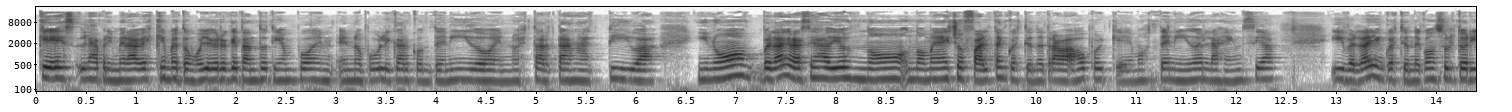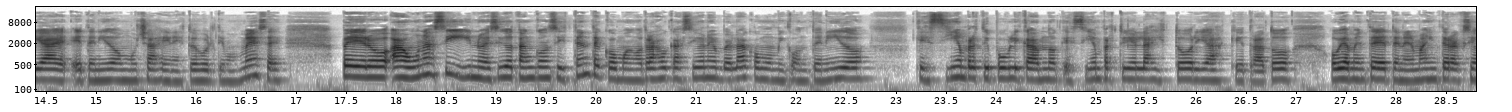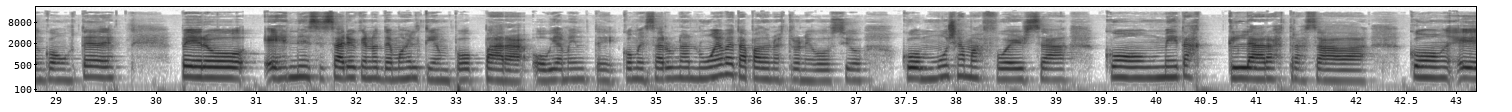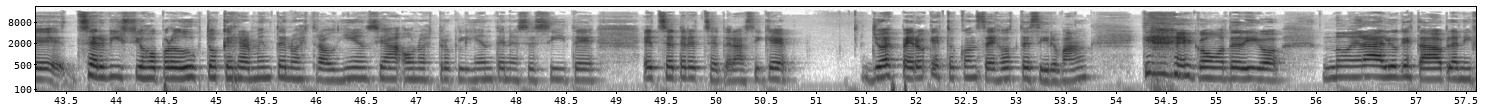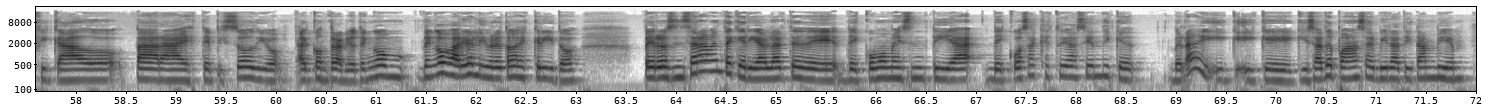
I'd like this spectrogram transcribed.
que es la primera vez que me tomo yo creo que tanto tiempo en, no publicar contenido, en no estar tan activa y no, ¿verdad? Gracias a Dios no, no me ha hecho falta en cuestión de trabajo porque hemos tenido en la agencia y, ¿verdad? Y en cuestión de consultoría he, tenido muchas en estos últimos meses. Pero aún así no he sido tan consistente como en otras ocasiones, ¿verdad? Como mi contenido que siempre estoy publicando, que siempre estoy en las historias, que trato obviamente de tener más interacción con ustedes pero es necesario que nos demos el tiempo para, obviamente, comenzar una nueva etapa de nuestro negocio con mucha más fuerza, con metas claras trazadas, con eh, servicios o productos que realmente nuestra audiencia o nuestro cliente necesite, etcétera, etcétera. Así que yo espero que estos consejos te sirvan, que como te digo, no era algo que estaba planificado para este episodio. Al contrario, tengo, tengo varios libretos escritos, pero sinceramente quería hablarte de, de cómo me sentía, de cosas que estoy haciendo y que, ¿verdad? Y, y que quizás te puedan servir a ti también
